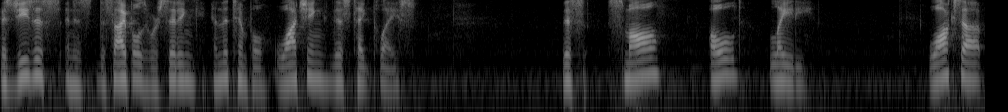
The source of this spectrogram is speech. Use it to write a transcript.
as Jesus and his disciples were sitting in the temple watching this take place, this small, old lady walks up,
